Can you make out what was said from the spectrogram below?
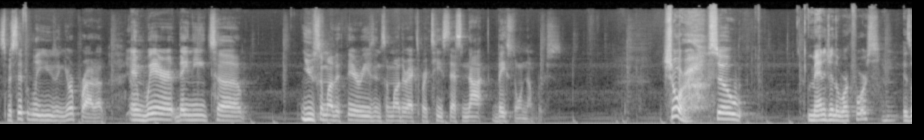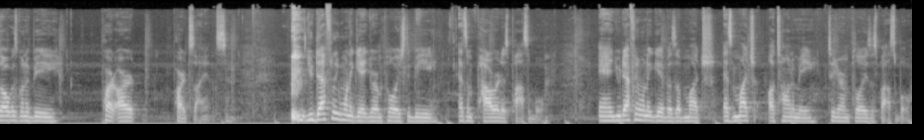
specifically using your product, and where they need to use some other theories and some other expertise that's not based on numbers? Sure. So managing the workforce mm-hmm. is always going to be part art, part science. Mm-hmm. you definitely want to get your employees to be as empowered as possible. And you definitely want to give as much as much autonomy to your employees as possible.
